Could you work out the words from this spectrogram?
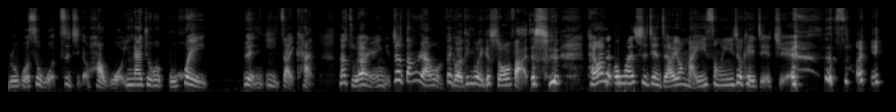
如果是我自己的话，我应该就不会愿意再看。那主要原因就当然，我贝果有听过一个说法，就是 台湾的公关事件只要用买一送一就可以解决，所以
